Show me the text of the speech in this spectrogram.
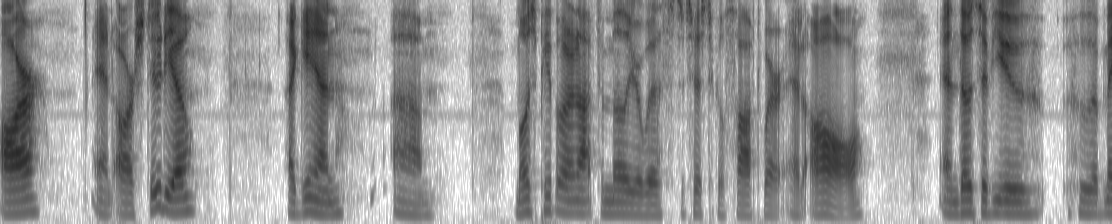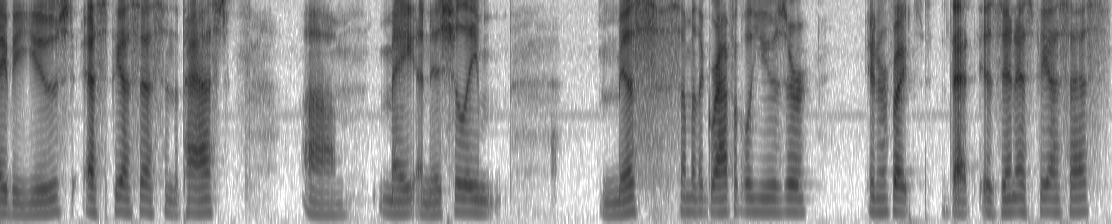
R and RStudio, again, um, most people are not familiar with statistical software at all. And those of you who have maybe used SPSS in the past um, may initially miss some of the graphical user interface that is in SPSS.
